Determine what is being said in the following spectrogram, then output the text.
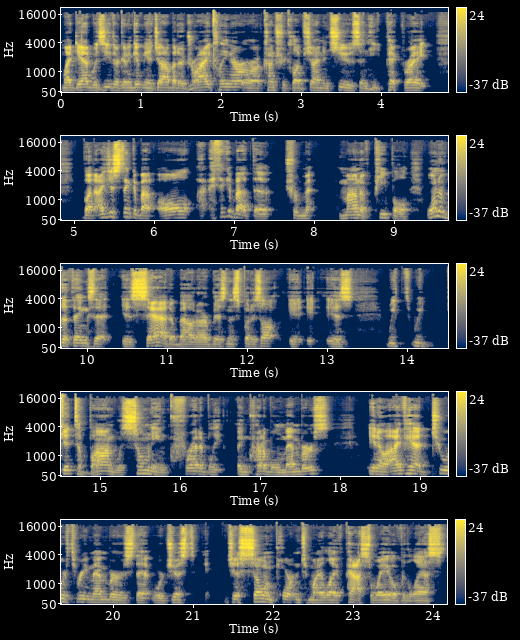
my dad was either going to get me a job at a dry cleaner or a country club shining shoes, and he picked right. But I just think about all. I think about the trem- amount of people. One of the things that is sad about our business, but is all is we we get to bond with so many incredibly incredible members you know, I've had two or three members that were just just so important to my life pass away over the last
